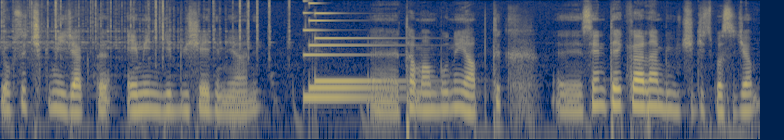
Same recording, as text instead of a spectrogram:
Yoksa çıkmayacaktı. Emin gibi bir şeydim yani. Ee, tamam bunu yaptık. Ee, seni tekrardan bir buçuk x basacağım.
